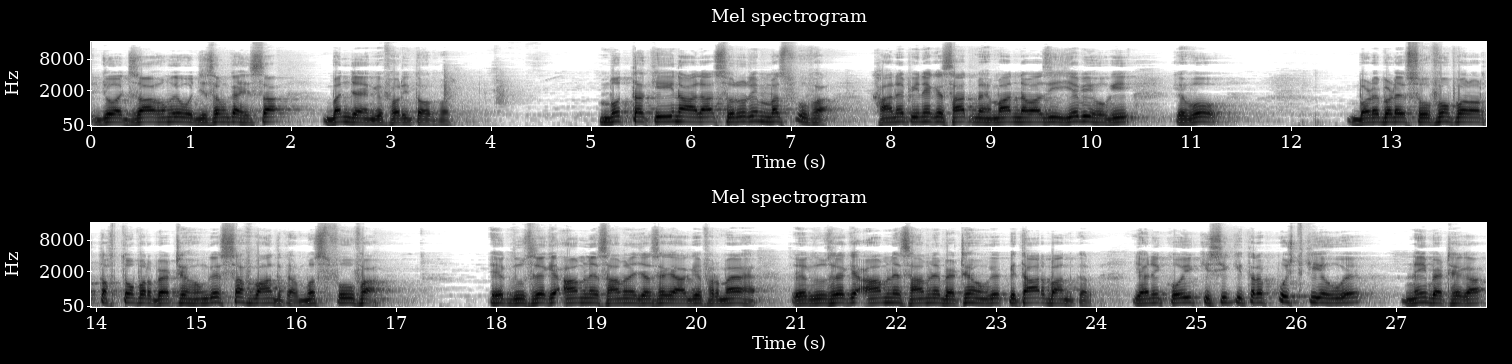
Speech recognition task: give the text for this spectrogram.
جو اجزاء ہوں گے وہ جسم کا حصہ بن جائیں گے فوری طور پر۔ متقین اعلیٰ سرور مصفوفہ۔ کھانے پینے کے ساتھ مہمان نوازی یہ بھی ہوگی کہ وہ بڑے بڑے صوفوں پر اور تختوں پر بیٹھے ہوں گے، صف باندھ کر، مصفوفہ۔ ایک دوسرے کے آمنے سامنے، جیسے کہ آگے فرمایا ہے تو ایک دوسرے کے آمنے سامنے بیٹھے ہوں گے کتار باندھ کر یعنی کوئی کسی کی طرف پشت کیے ہوئے نہیں بیٹھے گا،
